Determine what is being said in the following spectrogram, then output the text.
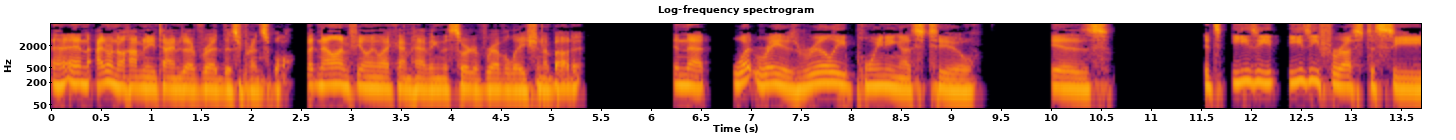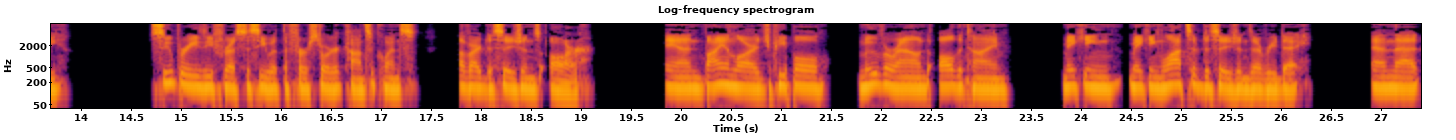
And I don't know how many times I've read this principle, but now I'm feeling like I'm having this sort of revelation about it. In that, what Ray is really pointing us to is it's easy easy for us to see super easy for us to see what the first order consequence of our decisions are and by and large people move around all the time making making lots of decisions every day and that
